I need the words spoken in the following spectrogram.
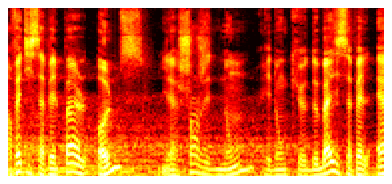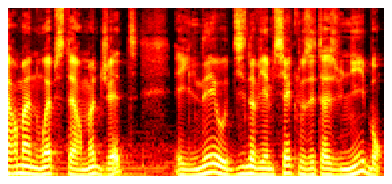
En fait, il s'appelle pas Holmes, il a changé de nom. Et donc de base, il s'appelle Herman Webster Mudgett. Et il naît au 19e siècle aux États-Unis. Bon,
